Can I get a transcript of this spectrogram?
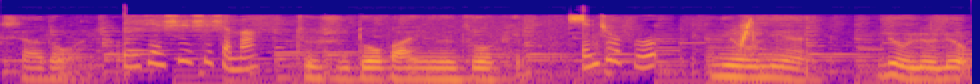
其他都完成。一件事是什么？就是多发音乐作品，神祝福。六念六六六。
